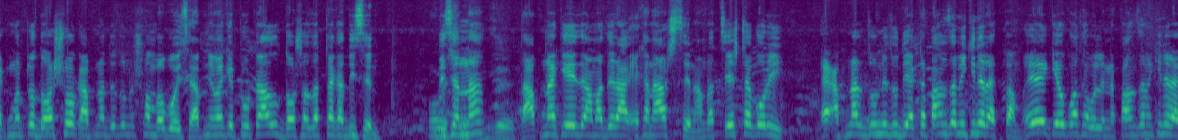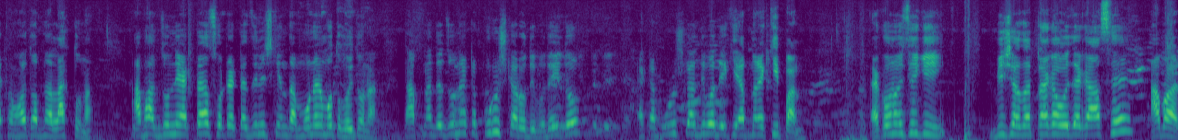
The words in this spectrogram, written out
একমাত্র দর্শক আপনাদের জন্য সম্ভব হয়েছে। আপনি আমাকে টোটাল দশ হাজার টাকা দিছেন। দিছেন না? আপনাকে যে আমাদের এখানে আসছেন আমরা চেষ্টা করি আপনার জন্য যদি একটা পাঞ্জাবি কিনে রাখতাম এই কেউ কথা বলেন না পাঞ্জাবি কিনে রাখতাম হয়তো আপনার লাগতো না। আপনার জন্য একটা ছোট একটা জিনিস কিনতাম মনের মতো হইতো না। তা আপনাদের জন্য একটা পুরস্কারও দিব দেই তো। একটা পুরস্কার দিব দেখি আপনারা কি পান। এখন হয়েছে কি বিশ হাজার টাকা ওই জায়গায় আছে আবার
